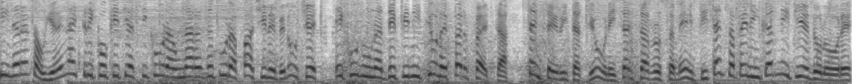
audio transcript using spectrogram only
il rasoio elettrico che ti assicura una rasatura facile e veloce e con una definizione perfetta, senza irritazioni, senza arrossamenti, senza peli incarniti e dolore.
